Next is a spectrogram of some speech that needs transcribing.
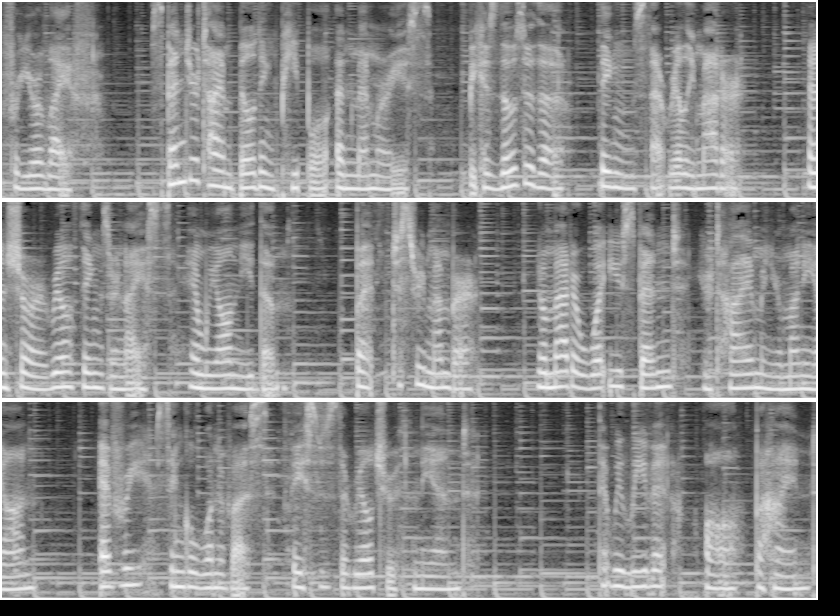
for your life. Spend your time building people and memories because those are the things that really matter. And sure, real things are nice and we all need them. But just remember no matter what you spend your time and your money on, every single one of us faces the real truth in the end that we leave it all behind.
